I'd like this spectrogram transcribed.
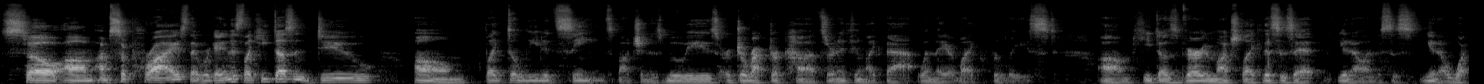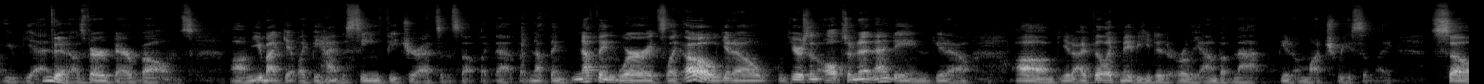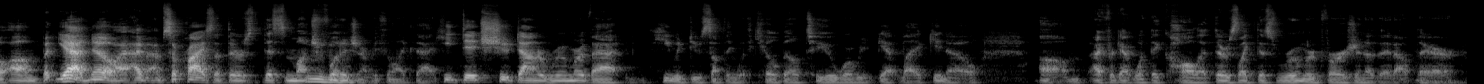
So um, I'm surprised that we're getting this. Like he doesn't do um, like deleted scenes much in his movies or director cuts or anything like that when they are like released. Um, he does very much like this is it, you know, and this is you know what you get. You Yeah. know, it's very bare bones. Um, you might get like behind the scene featurettes and stuff like that, but nothing nothing where it's like oh you know here's an alternate ending. You know, um, you know I feel like maybe he did it early on, but not you know much recently. So, um, but yeah, no, I, I'm, I'm surprised that there's this much Mhm. footage and everything like that. He did shoot down a rumor that he would do something with Kill Bill 2 where we'd get like, you know, um, I forget what they call it. There's like this rumored version of it out there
